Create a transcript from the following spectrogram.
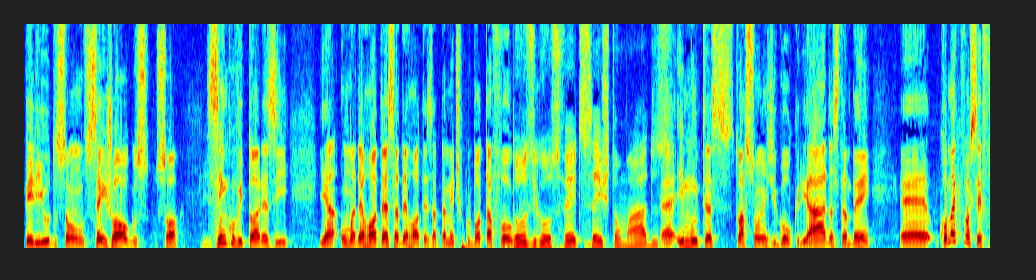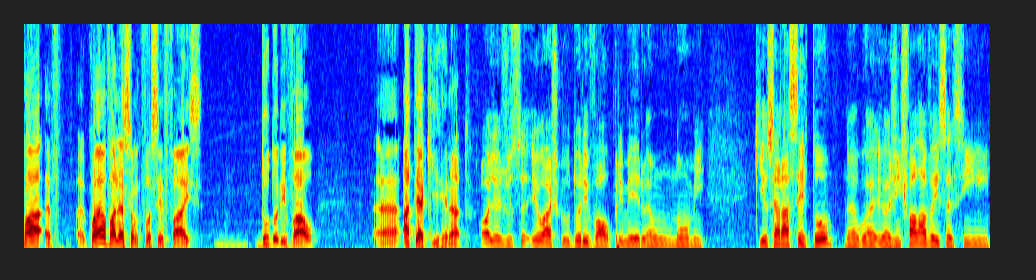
período, são seis jogos só, cinco vitórias e, e uma derrota, essa derrota exatamente para o Botafogo. 12 gols feitos, 6 tomados. É, e muitas situações de gol criadas também. É, como é que você faz? Qual é a avaliação que você faz do Dorival é, até aqui, Renato? Olha, Jussa, eu acho que o Dorival, primeiro, é um nome que o Ceará acertou, né? A gente falava isso assim,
